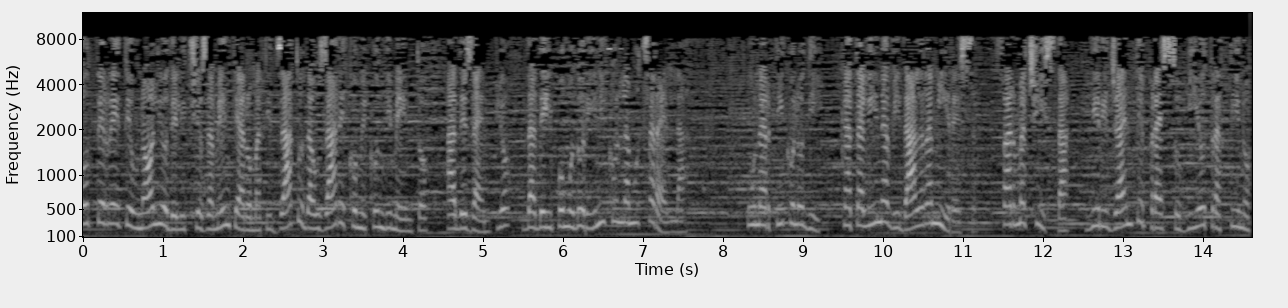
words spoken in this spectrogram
Otterrete un olio deliziosamente aromatizzato da usare come condimento, ad esempio, da dei pomodorini con la mozzarella. Un articolo di Catalina Vidal Ramirez, farmacista, dirigente presso bio-pharma.es.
